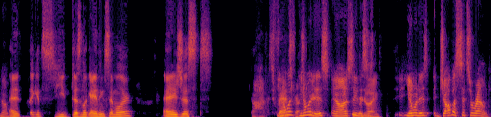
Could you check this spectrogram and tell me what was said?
No. and it's like it's he doesn't look anything similar and he's just ah, it's you know what? You know what it is, and honestly, Super this annoying. is you know what it is. Jabba sits around.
